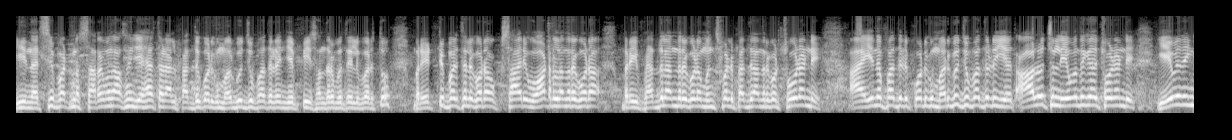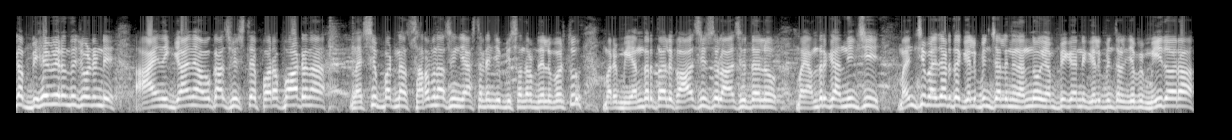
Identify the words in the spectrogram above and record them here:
ఈ నర్సీపట్నం సర్వనాశనం చేసేస్తాడు. వాళ్ళ పెద్ద కొడుకు మరుగుజ్జు అని చెప్పి ఈ సందర్భంగా తెలియపరుస్తూ మరి ఎట్టి పరిస్థితులు కూడా ఒకసారి ఓటర్లందరూ కూడా మరి ఈ పెద్దలందరూ కూడా మున్సిపల్ పెద్దలందరూ కూడా చూడండి. ఆ అయిన పద్ధతి కొడుకు మరుగుజ్జు ఆలోచనలు ఏ విధంగా చూడండి. ఏ విధంగా బిహేవియర్ ఉందో చూడండి. ఆయనకి కానీ అవకాశం ఇస్తే పొరపాటున నర్సీపట్నం సర్వనాశనం చేస్తాడని చెప్పి సందర్భం సందర్భంగా తెలియపరుస్తూ మరి మీ అందరి తాలూకు ఆశీస్సులు ఆశీర్వాదాలు మరి అందరికీ అందించి మంచి మెజార్టీతో గెలిపించాలని నన్ను ఎంపీ గారిని గెలిపించాలని చెప్పి మీ ద్వారా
